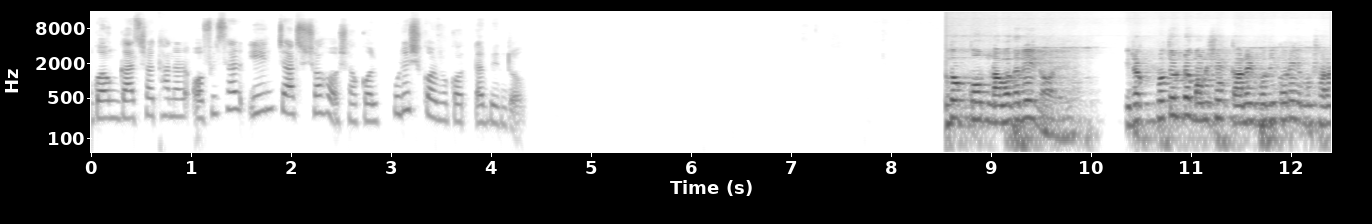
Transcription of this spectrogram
গঙ্গাছড়া থানার অফিসার ইনচার্জ সহ সকল পুলিশ কর্মকর্তা শুধু কম নামাদারেই নয়। এটা প্রচণ্ড মানুষের কানের ক্ষতি করে এবং সারা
